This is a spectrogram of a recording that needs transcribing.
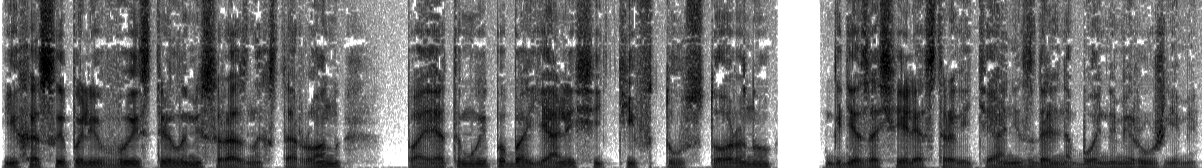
их осыпали выстрелами с разных сторон, поэтому и побоялись идти в ту сторону, где засели островитяне с дальнобойными ружьями.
